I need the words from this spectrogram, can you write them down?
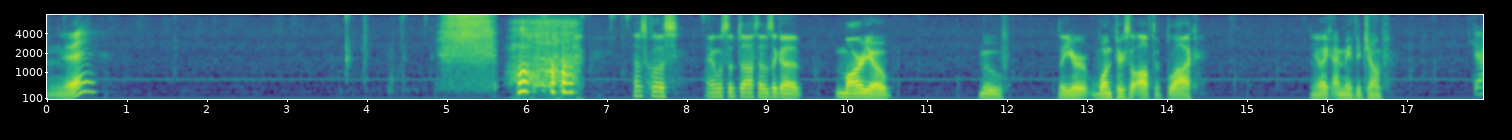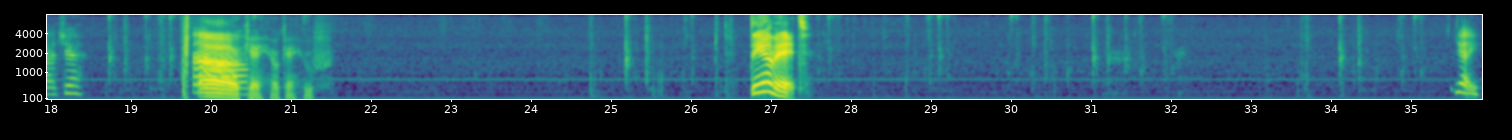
Eh? that was close. I almost slipped off. That was like a Mario move. Like you're one pixel off the block. And you're like, I made the jump. Gotcha. Oh. Okay, okay. Oof. Damn it! Yay.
